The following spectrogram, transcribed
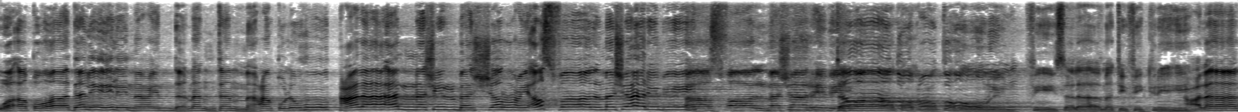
وأقوى دليل عند من تم عقله على أن شرب الشرع أصفى المشارب. أصفى المشارب. تواطؤ عقول في سلامة فكره على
